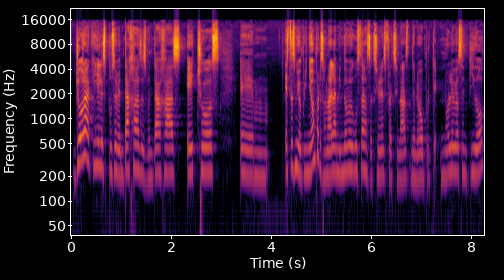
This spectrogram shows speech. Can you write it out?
Yo aquí les puse ventajas, desventajas, hechos. Em, esta es mi opinión personal, a mí no me gustan las acciones fraccionadas de nuevo porque no le veo sentido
